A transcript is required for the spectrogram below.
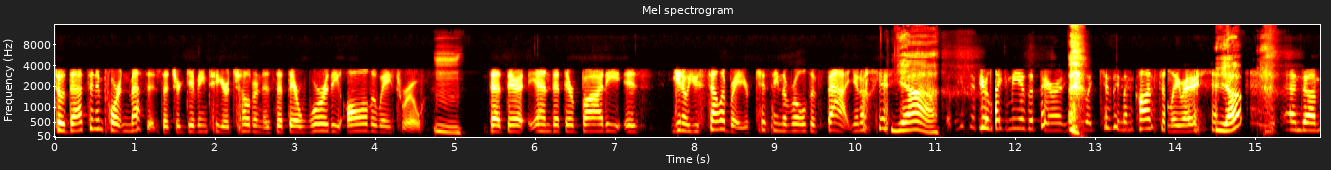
so that's an important message that you're giving to your children is that they're worthy all the way through. Mm. That they're and that their body is you know, you celebrate. You're kissing the rolls of fat. You know. Yeah. At least if you're like me as a parent, you're like kissing them constantly, right? Yep. and um,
